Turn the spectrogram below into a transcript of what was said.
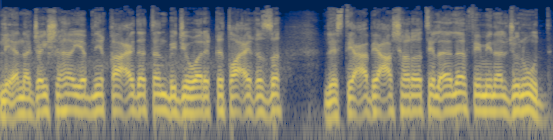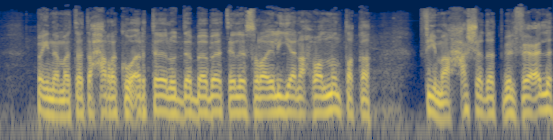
لأن جيشها يبني قاعدة بجوار قطاع غزة لاستيعاب عشرات الآلاف من الجنود بينما تتحرك أرتال الدبابات الإسرائيلية نحو المنطقة فيما حشدت بالفعل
